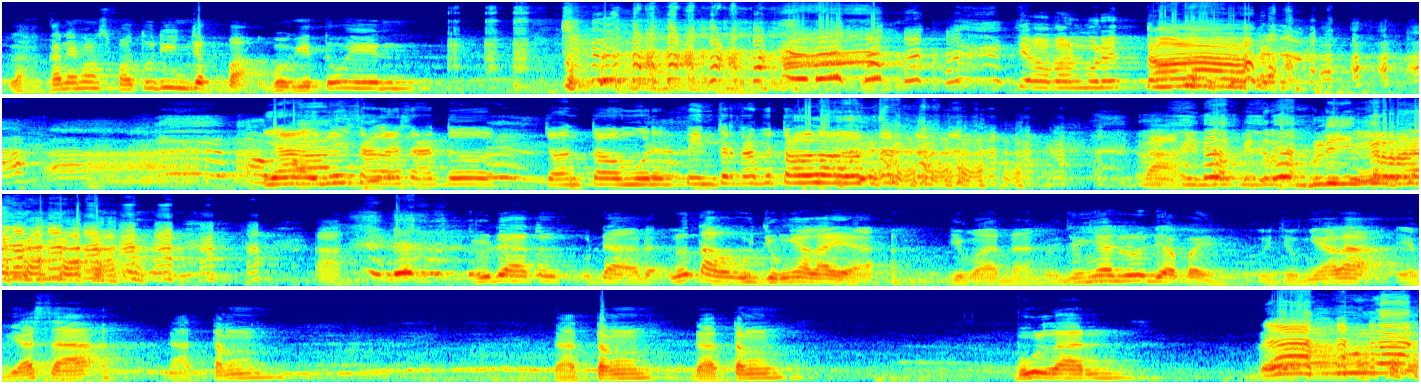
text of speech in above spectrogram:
lah kan emang sepatu diinjek pak gua gituin Jawaban murid tolong. Ya ini salah satu contoh murid pinter tapi tolol. Pinter-pinter blinger nah udah tuh udah udah lu tahu ujungnya lah ya gimana Ujungnya dulu diapain? ujungnya lah ya biasa dateng dateng dateng bulan bulan.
